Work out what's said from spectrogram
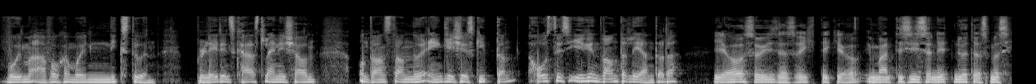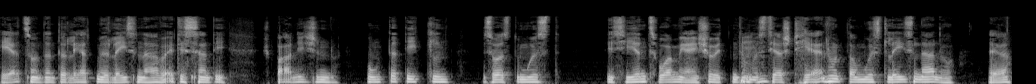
wollen wir einfach einmal nichts tun. Blöd ins Kastlein schauen und wenn es dann nur Englisches gibt, dann hast du es irgendwann erlernt, oder? Ja, so ist es richtig, ja. Ich meine, das ist ja nicht nur, dass man es hört, sondern da lernt man lesen auch, weil das sind die spanischen Untertiteln. Das heißt, du musst das Hirn zweimal einschalten, du mhm. musst erst hören und dann musst lesen auch noch. Ja.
